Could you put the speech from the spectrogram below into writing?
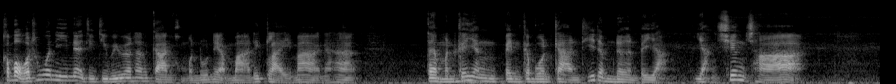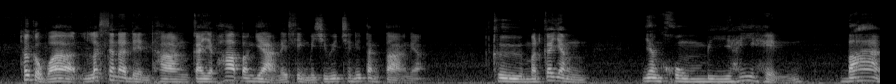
เขาบอกว่าทุกวันนี้เนี่ยจริง ๆ วิวัฒนาการของมนุษย์เนี่ยมาได้ไกลมากนะฮะ แต่มันก็ยังเป็นกระบวนการที่ดำเนินไปอย่างอย่างเชื่องช้าเท่ากับว่าลักษณะเด่นทางกายภาพบางอย่างในสิ่งมีชีวิตชนิดต่างๆ เนี่ย คือมันก็ยังยังคงมีให้เห็นบ้าง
